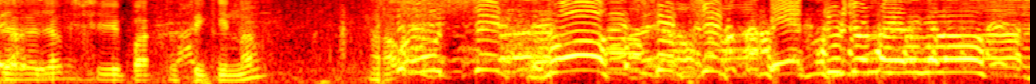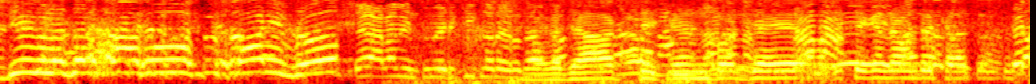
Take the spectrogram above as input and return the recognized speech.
দেখা যাক সে পারতেছে কিনা Oh shit, bro! Shit, shit! একটুর জন্য হেরে গেল জিগুলো স্যার বাবু দেখা যাক সেকেন্ড পর্যায়ে সেকেন্ড রাউন্ডে খেলা চলছে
